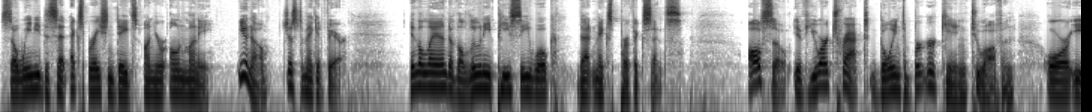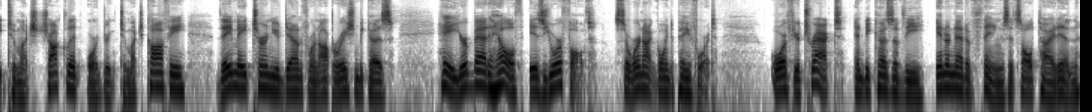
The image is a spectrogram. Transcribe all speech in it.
So we need to set expiration dates on your own money. You know, just to make it fair. In the land of the loony PC woke, that makes perfect sense. Also, if you are tracked going to Burger King too often, or eat too much chocolate, or drink too much coffee, they may turn you down for an operation because, hey, your bad health is your fault, so we're not going to pay for it. Or if you're tracked, and because of the Internet of Things, it's all tied in,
